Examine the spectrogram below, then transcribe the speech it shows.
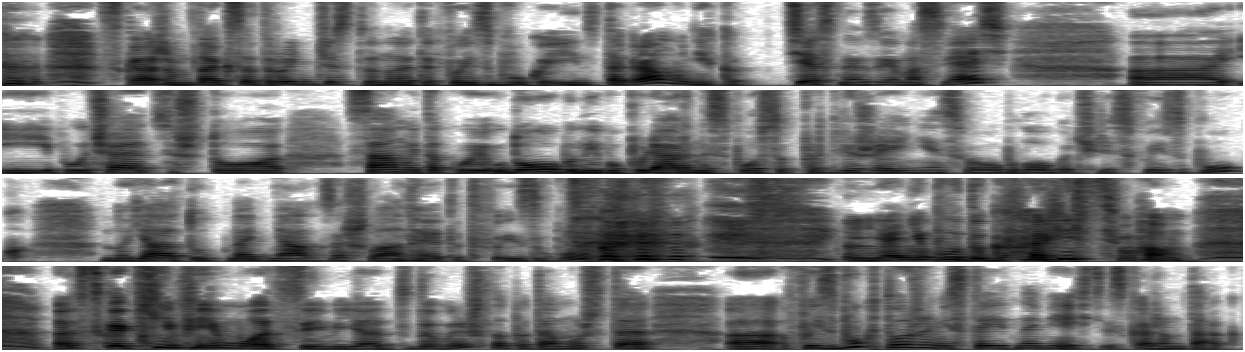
скажем так, сотрудничество, ну, это Facebook и Instagram, у них как тесная взаимосвязь, и получается, что самый такой удобный и популярный способ продвижения своего блога через Facebook, но я тут на днях зашла на этот Facebook, и я не буду говорить вам, с какими эмоциями я оттуда вышла, потому что а, Facebook тоже не стоит на месте, скажем так.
